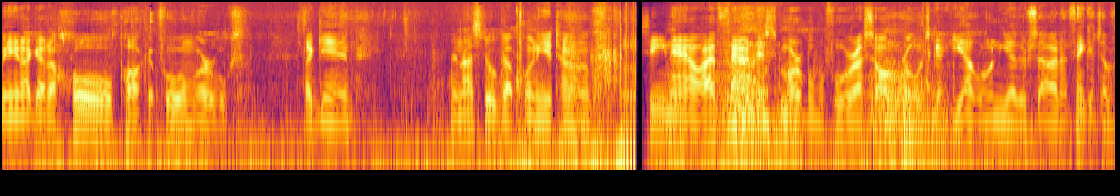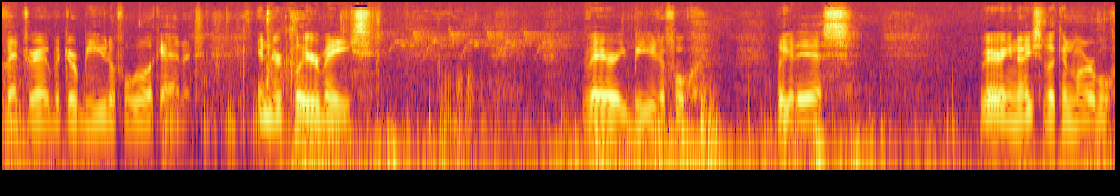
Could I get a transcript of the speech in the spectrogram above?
Man, I got a whole pocket full of marbles again. And I still got plenty of time. See now, I found this marble before. I saw it roll. It's got yellow on the other side. I think it's a Vitro, but they're beautiful. Look at it. And they're clear base. Very beautiful. Look at this. Very nice looking marble.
